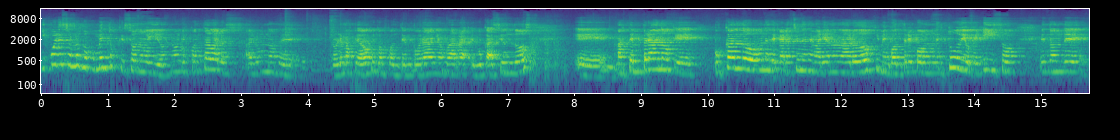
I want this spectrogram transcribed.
¿Y cuáles son los documentos que son oídos? ¿no? Les contaba a los alumnos de problemas pedagógicos contemporáneos barra educación 2, eh, más temprano que buscando unas declaraciones de Mariano Narodowski me encontré con un estudio que él hizo en donde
